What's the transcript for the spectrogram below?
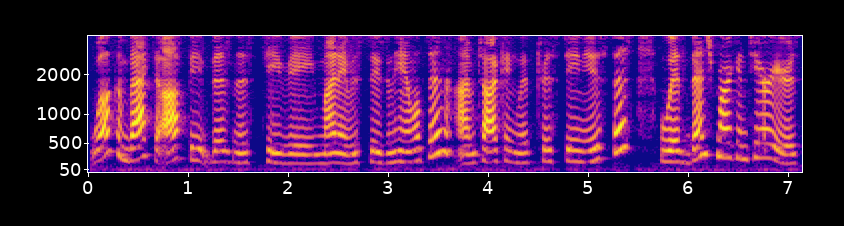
Welcome back to Offbeat Business TV. My name is Susan Hamilton. I'm talking with Christine Eustace with Benchmark Interiors,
